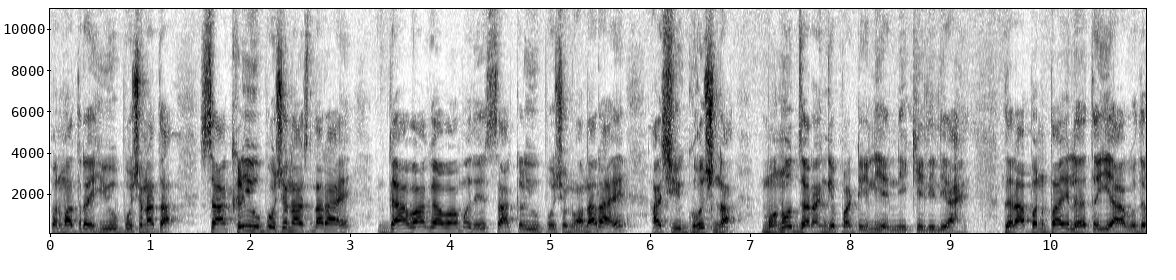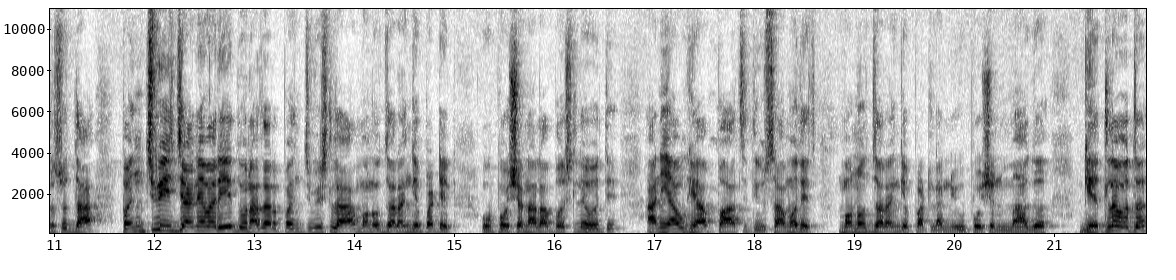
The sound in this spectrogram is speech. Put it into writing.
पण मात्र ही उपोषण आता साखळी उपोषण असणार आहे. गावागावामध्ये साखळी उपोषण होणार आहे अशी घोषणा मनोज जरांगे पाटील यांनी केलेली आहे. जर आपण पाहिलं तर या अगोदरसुद्धा पंचवीस जानेवारी दोन हजार पंचवीसला मनोज जरांगे पाटील उपोषणाला बसले होते. आणि अवघ्या पाच दिवसामध्येच मनोज जरांगे पाटलांनी उपोषण मागं घेतलं होतं.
